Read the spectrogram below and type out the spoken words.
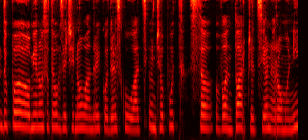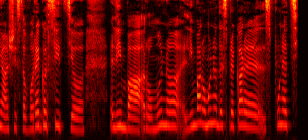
După 1989, Andrei Codrescu, ați început să vă întoarceți în România și să vă regăsiți uh, limba română, limba română despre care spuneți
